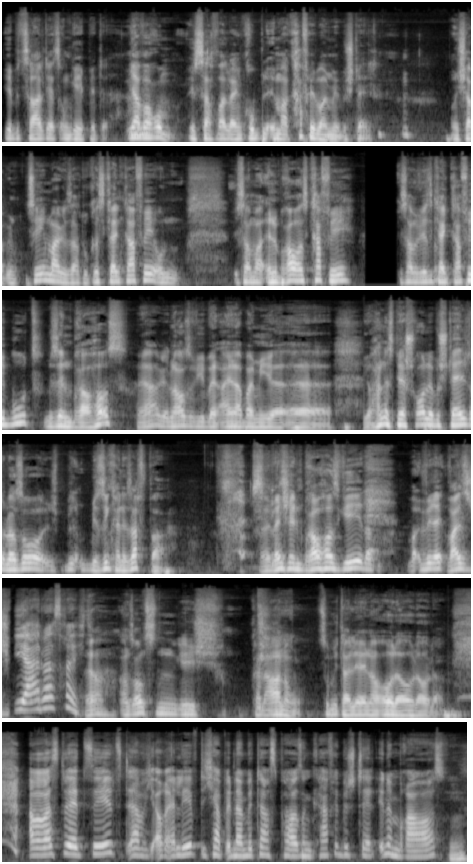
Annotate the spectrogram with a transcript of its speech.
ihr bezahlt jetzt und geht bitte. Ja, warum? Ich sag, weil dein Kumpel immer Kaffee bei mir bestellt. Und ich habe ihm zehnmal gesagt, du kriegst keinen Kaffee und ich sag mal, in einem Brauhaus Kaffee. Ich sag mal, wir sind kein Kaffeeboot, wir sind ein Brauhaus, ja, genauso wie wenn einer bei mir äh, Johannisbeerschorle bestellt oder so. Ich, wir sind keine Saftbar. Wenn ich in ein Brauhaus gehe, dann we- weiß ich, Ja, du hast recht. ja, ansonsten gehe ich, keine Ahnung, zum Italiener oder, oder, oder. Aber was du erzählst, habe ich auch erlebt. Ich habe in der Mittagspause einen Kaffee bestellt in einem Brauhaus. Hm.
